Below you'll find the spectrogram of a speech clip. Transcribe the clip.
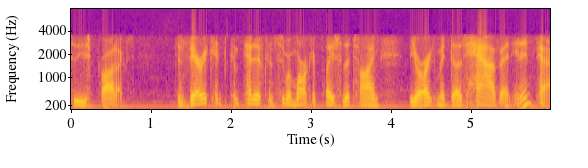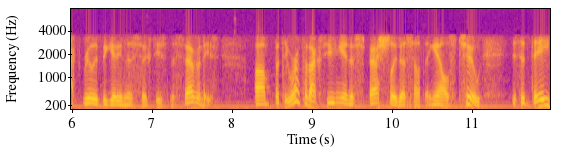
to these products. It's a very con- competitive consumer marketplace at the time. The argument does have an, an impact, really beginning in the 60s and the 70s. Um, but the Orthodox Union especially does something else too, is that they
